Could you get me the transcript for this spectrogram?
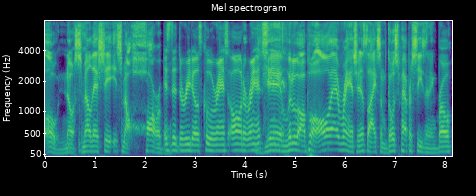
oh no, smell that shit. It smelled horrible. It's the Doritos Cool Ranch, all the ranch. Yeah, literally, I'll put all that ranch and it's like some ghost pepper seasoning, bro.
